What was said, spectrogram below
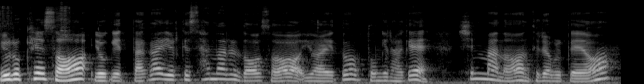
이렇게 해서 여기에다가 이렇게 산화를 넣어서 이 아이도 동일하게 10만원 드려볼게요.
